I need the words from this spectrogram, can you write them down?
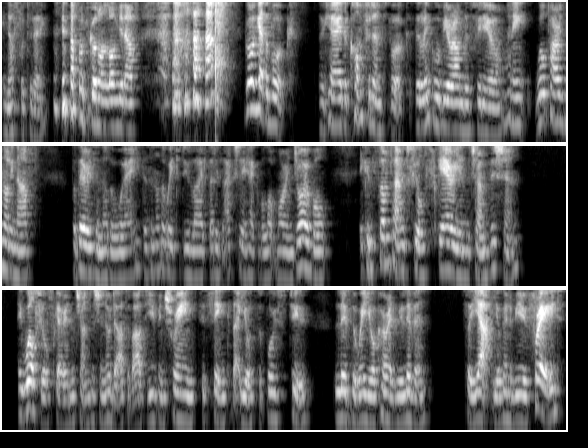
enough for today. that was gone on long enough. Go and get the book. Okay, the confidence book. The link will be around this video. Honey, willpower is not enough, but there is another way. There's another way to do life that is actually a heck of a lot more enjoyable. It can sometimes feel scary in the transition. It will feel scary in the transition, no doubt about it. You've been trained to think that you're supposed to live the way you're currently living. So yeah, you're going to be afraid,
